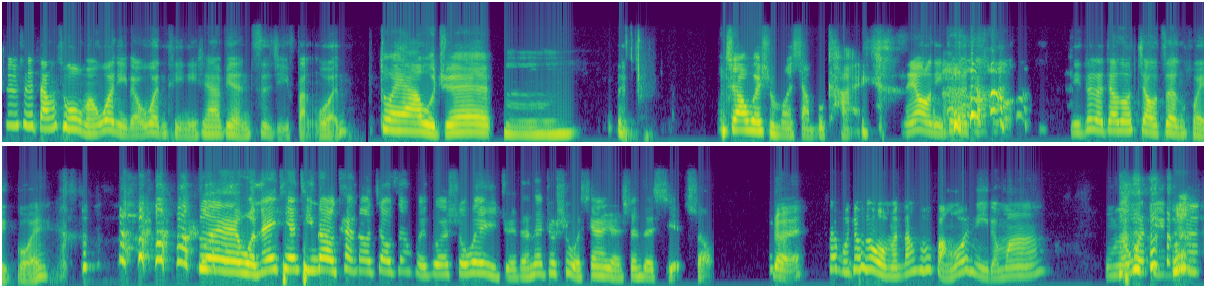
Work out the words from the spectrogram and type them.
是不是当初我们问你的问题，你现在变成自己反问？对啊，我觉得嗯，不知道为什么想不开。没有，你这个叫做 你这个叫做校正回归。对我那一天听到看到校正回归的时候，我也觉得那就是我现在人生的写照。对，这不就是我们当初访问你的吗？我们的问题不是就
